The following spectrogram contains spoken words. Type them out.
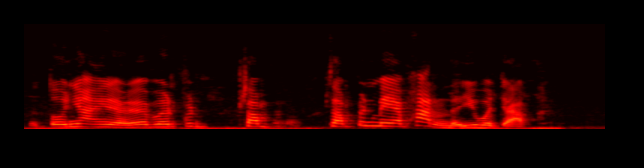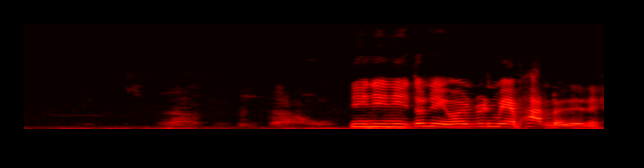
แต่ตัวใหญ่เลยมันเป็นซ้ำซ้ำเป็นแม่พันธุ์เลยอยู่บ่จักร่างเป็นสาวนี่นี่นี่ตัวนี้มันเป็นแม่พันธุ์เลยเนี่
